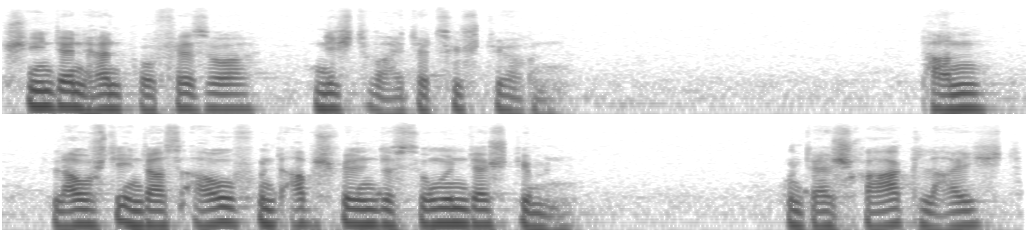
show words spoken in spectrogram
schien den Herrn Professor nicht weiter zu stören. Dann lauschte ihn das auf- und abschwellende Summen der Stimmen und erschrak leicht,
